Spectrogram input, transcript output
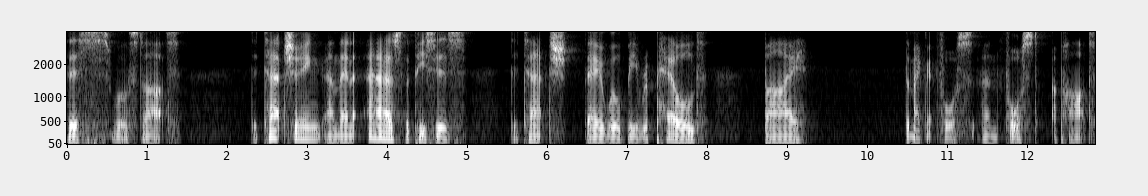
this will start detaching, and then as the pieces detach, they will be repelled by the magnet force and forced apart.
